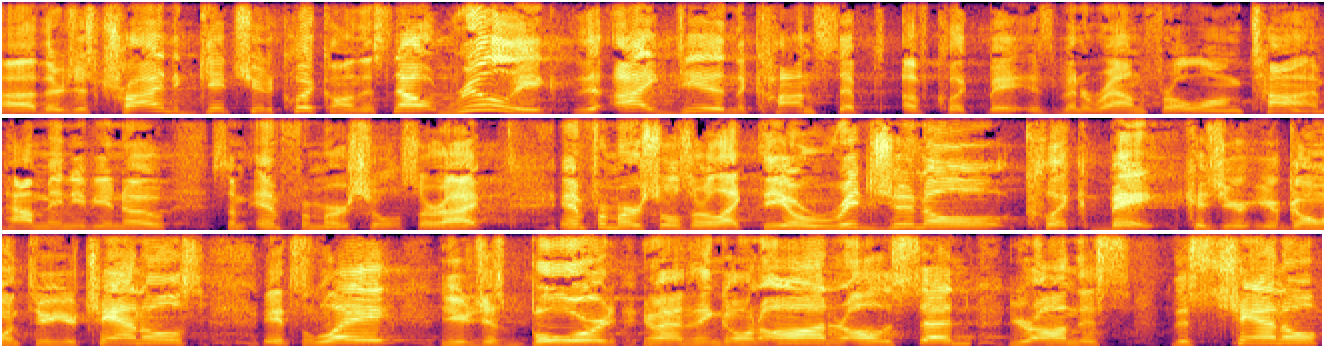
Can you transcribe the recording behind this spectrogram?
Uh, they're just trying to get you to click on this. Now, really, the idea and the concept of clickbait has been around for a long time. How many of you know some infomercials, all right? Infomercials are like the original clickbait because you're, you're going through your channels, it's late, you're just bored, you don't have anything going on, and all of a sudden you're on this, this channel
